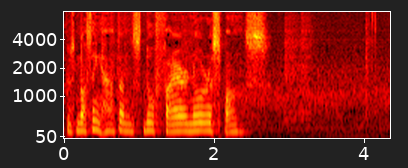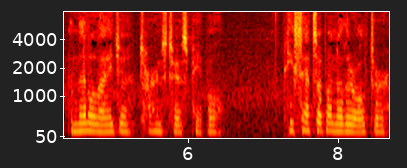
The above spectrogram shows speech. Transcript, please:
There's nothing happens, no fire, no response. And then Elijah turns to his people. He sets up another altar.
